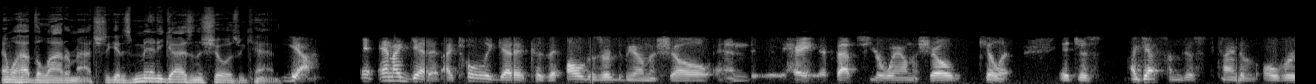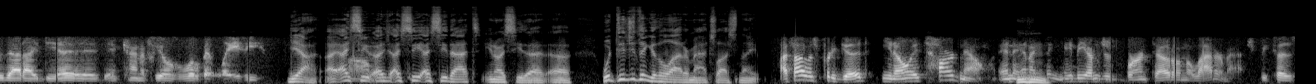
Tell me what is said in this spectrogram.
and we'll have the ladder match to get as many guys on the show as we can. Yeah, and, and I get it. I totally get it because they all deserve to be on the show. And hey, if that's your way on the show, kill it. It just, I guess, I'm just kind of over that idea. It, it kind of feels a little bit lazy. Yeah, I, I see. I, I see. I see that. You know, I see that. Uh, what did you think of the ladder match last night? I thought it was pretty good. You know, it's hard now, and and Mm-hmm. I think maybe I'm just burnt out on the ladder match because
